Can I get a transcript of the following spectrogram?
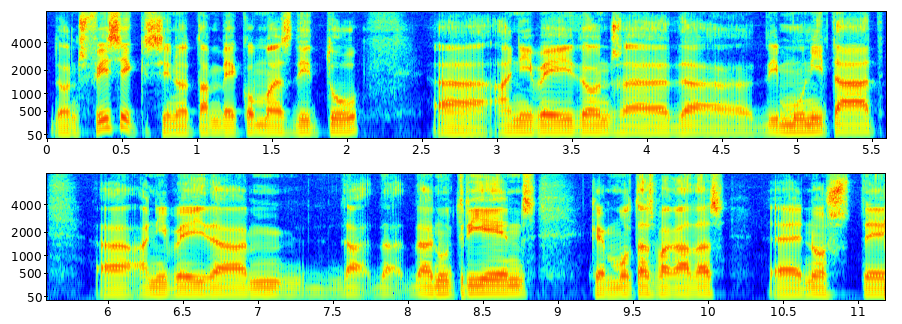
doncs, físic, sinó també, com has dit tu, eh, a nivell doncs, eh, d'immunitat, eh, a nivell de, de, de, de nutrients, que moltes vegades eh, no es té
